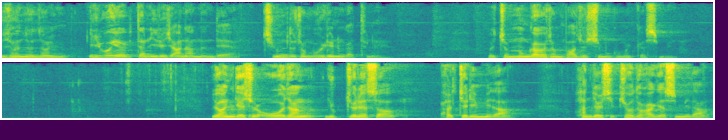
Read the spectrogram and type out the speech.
유선 전사님, 일부 때는 이러지 않았는데 지금도 좀 울리는 것 같으네. 전문가가 좀 봐주시면 고맙겠습니다. 요한계시록 5장 6절에서 8절입니다. 한 절씩 교독하겠습니다.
